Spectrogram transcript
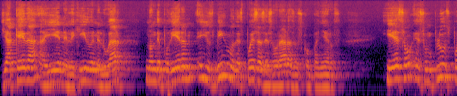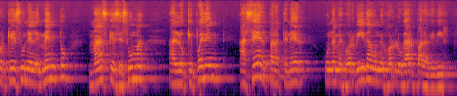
ya queda ahí en el ejido, en el lugar donde pudieran ellos mismos después asesorar a sus compañeros. Y eso es un plus porque es un elemento más que se suma a lo que pueden hacer para tener una mejor vida, un mejor lugar para vivir.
